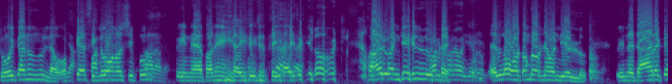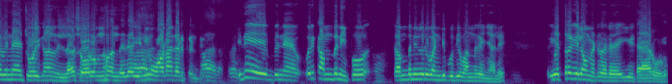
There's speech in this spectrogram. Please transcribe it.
ചോദിക്കാനൊന്നുമില്ല. ഒക്കെ സിംഗിൾ ഓണർഷിപ്പും പിന്നെ പതിനയ്യായിരം ഇരുപത്തയ്യായിരം കിലോമീറ്റർ ആ ഒരു വണ്ടിയേ ഉള്ളൂ ഇവിടെ. എല്ലാം ഓട്ടം കുറഞ്ഞ വണ്ടിയേ ഉള്ളൂ പിന്നെ ടയറൊക്കെ പിന്നെ ചോദിക്കണമെന്നില്ല. ഷോറൂമിൽ വന്നില്ല ഇനിയും ഓടാൻ കിടക്കുന്നുണ്ട്. ഇത് പിന്നെ ഒരു കമ്പനി ഇപ്പോ. കമ്പനിയിൽ ഒരു വണ്ടി പുതിയ വന്നു കഴിഞ്ഞാൽ എത്ര കിലോമീറ്റർ വരെ ഈ ടയർ ഓടും?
